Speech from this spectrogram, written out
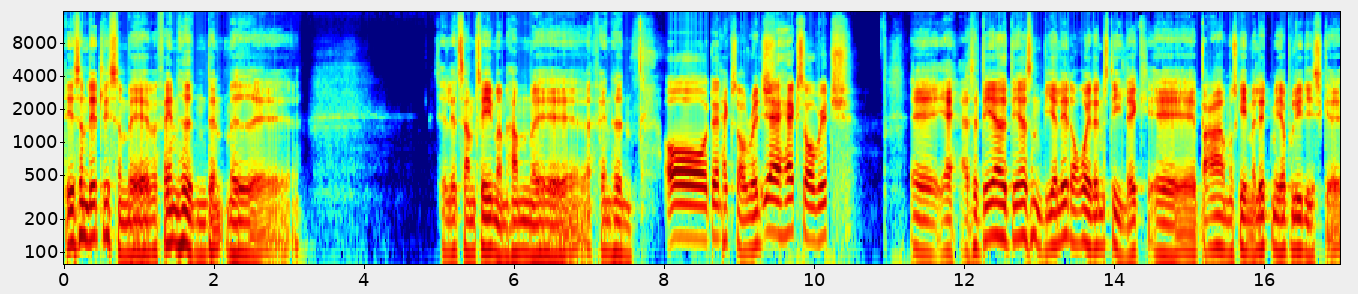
det er sådan lidt ligesom, øh, hvad fanden hed den, den med... Øh, det er lidt samme tema med ham, øh, hvad fanden hed den? Og den... Hacksaw Ridge. Ja, Hacksaw Ridge. Øh, ja, altså det er, det er sådan, vi er lidt over i den stil, ikke? Øh, bare måske med lidt mere politisk, øh,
